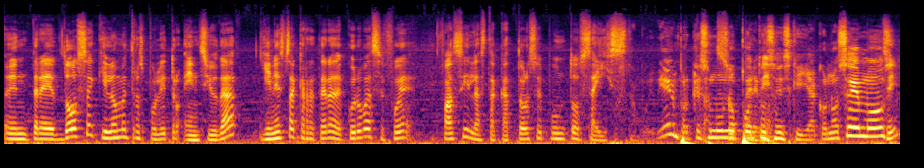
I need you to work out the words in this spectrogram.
entre 12 kilómetros por litro en ciudad y en esta carretera de curvas se fue fácil hasta 14.6. Está muy bien, porque es un Está súper 1.6 que ya conocemos. Sí.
